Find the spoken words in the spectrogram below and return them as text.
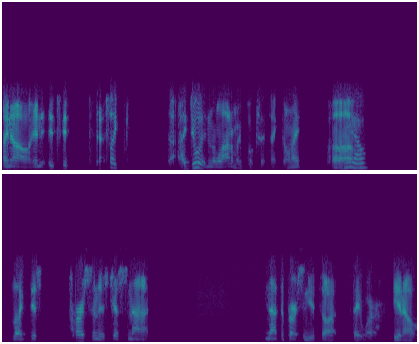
I know, and it's it. That's like I do it in a lot of my books. I think, don't I? Um, you know. like this person is just not not the person you thought they were you know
